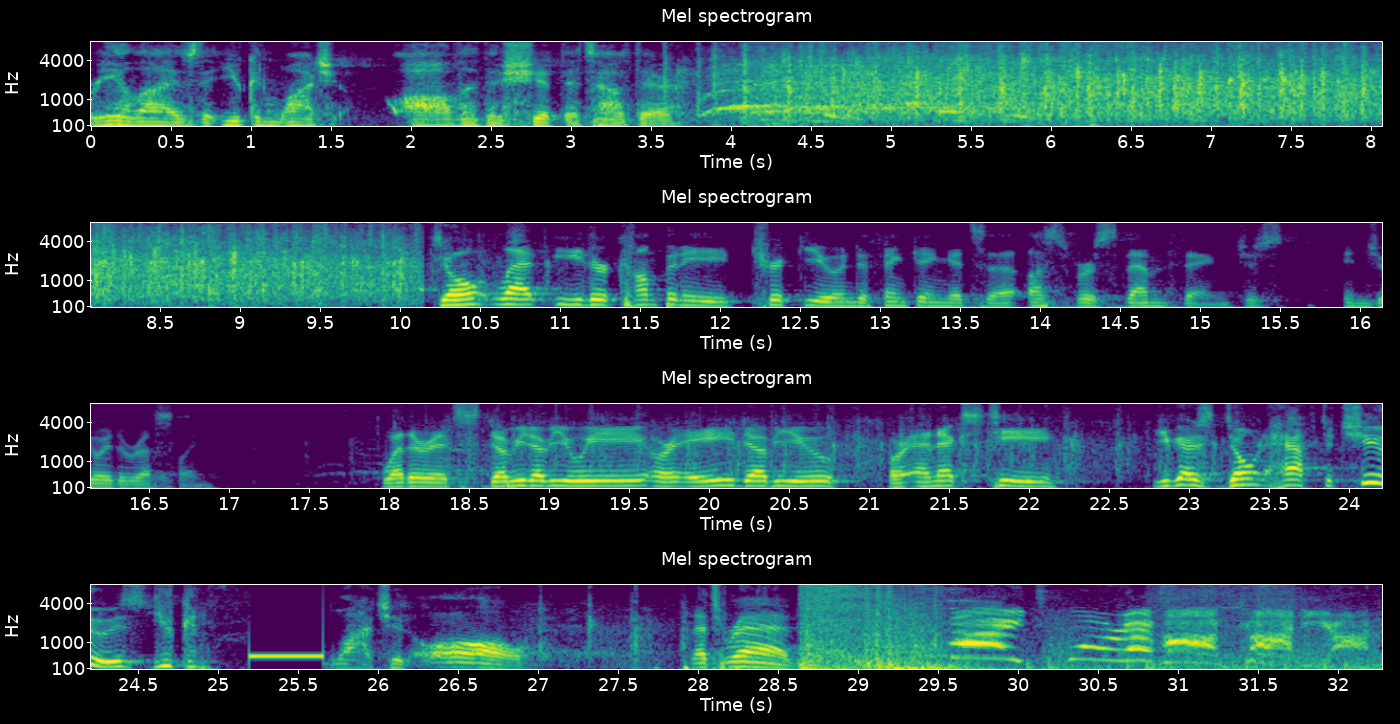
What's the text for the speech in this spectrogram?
realize that you can watch all of the shit that's out there. Don't let either company trick you into thinking it's a us versus them thing. Just enjoy the wrestling. Whether it's WWE or AEW or NXT, you guys don't have to choose. You can f- watch it all. That's rad. Fight forever, Guardian!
